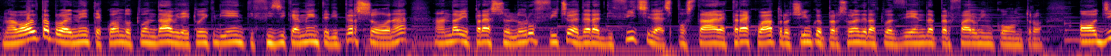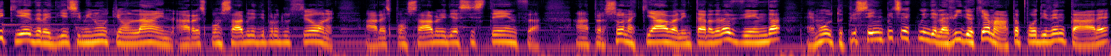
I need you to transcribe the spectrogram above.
una volta probabilmente quando tu andavi dai tuoi clienti fisicamente di persona, andavi presso il loro ufficio ed era difficile spostare 3, 4, 5 persone della tua azienda per fare un incontro. Oggi chiedere 10 minuti online al responsabile di produzione, al responsabile di assistenza, alla persona chiave all'interno dell'azienda è molto più semplice e quindi la videochiamata può diventare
